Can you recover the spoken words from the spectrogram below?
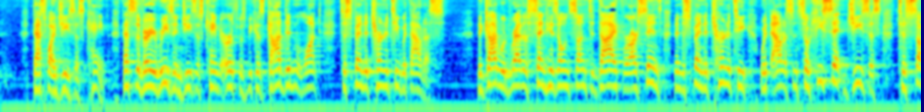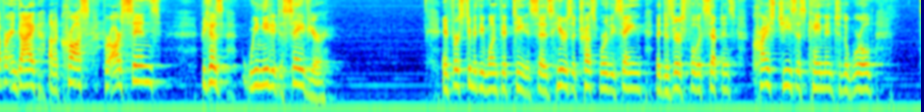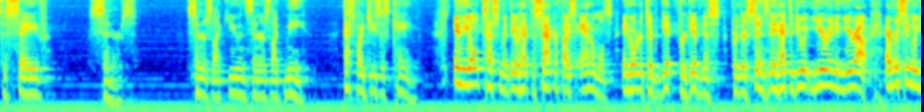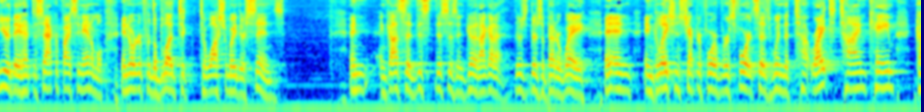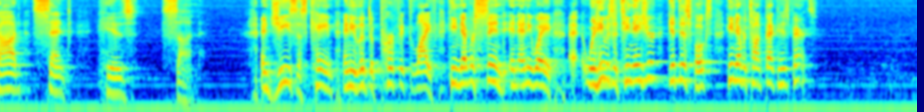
That's why Jesus came. That's the very reason Jesus came to earth was because God didn't want to spend eternity without us. That God would rather send his own son to die for our sins than to spend eternity without us. And so he sent Jesus to suffer and die on a cross for our sins because we needed a savior in 1 Timothy 1:15 it says, "Here's a trustworthy saying that deserves full acceptance. Christ Jesus came into the world to save sinners. Sinners like you and sinners like me. That's why Jesus came. In the Old Testament, they would have to sacrifice animals in order to get forgiveness for their sins. And they'd have to do it year in and year out. Every single year, they'd have to sacrifice an animal in order for the blood to, to wash away their sins. And, and God said, this, this isn't good. I gotta, there's, there's a better way. And, and in Galatians chapter 4, verse 4, it says, When the t- right time came, God sent his son. And Jesus came and he lived a perfect life. He never sinned in any way. Uh, when he was a teenager, get this, folks, he never talked back to his parents.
